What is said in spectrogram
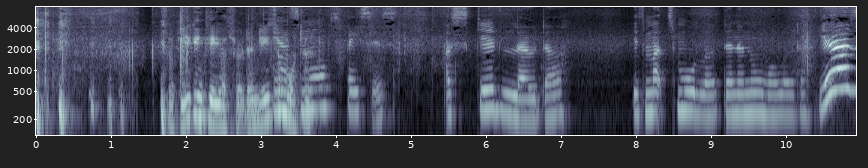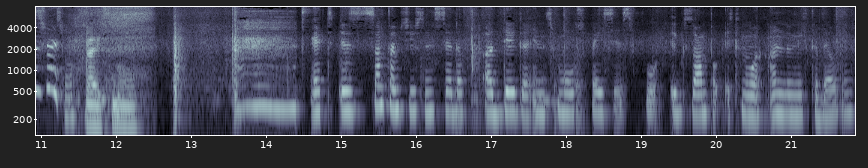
so okay, you can clear your throat and you need some water. small spaces, a skid loader is much smaller than a normal loader. Yes, it's very small. Very small. It is sometimes used instead of a digger in small spaces. For example, it can work underneath a building.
